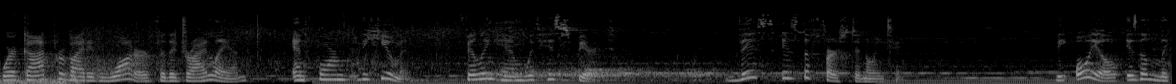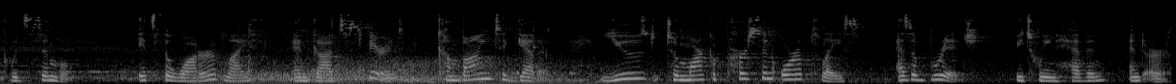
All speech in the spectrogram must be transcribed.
where God provided water for the dry land and formed the human, filling him with his spirit. This is the first anointing. The oil is a liquid symbol it's the water of life and God's Spirit combined together, used to mark a person or a place as a bridge between heaven and earth.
